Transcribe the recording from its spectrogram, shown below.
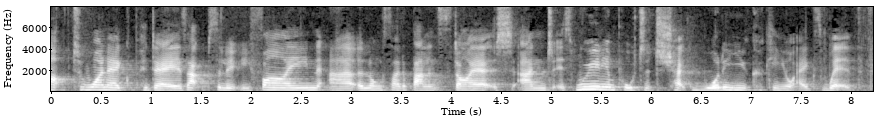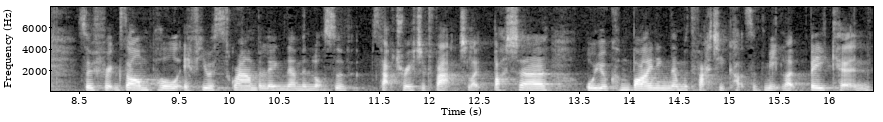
up to one egg per day is absolutely fine uh, alongside a balanced diet. And it's really important to check what are you cooking your eggs with. So for example, if you're scrambling them in lots of saturated fat like butter, or you're combining them with fatty cuts of meat like bacon,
